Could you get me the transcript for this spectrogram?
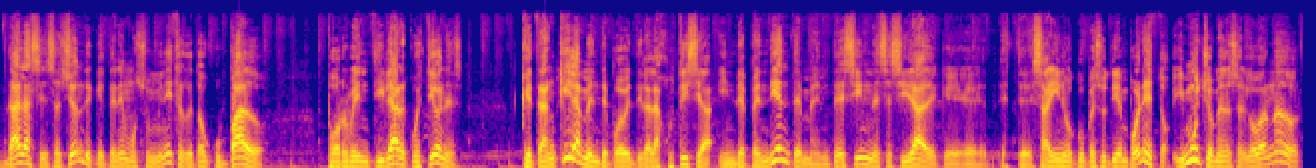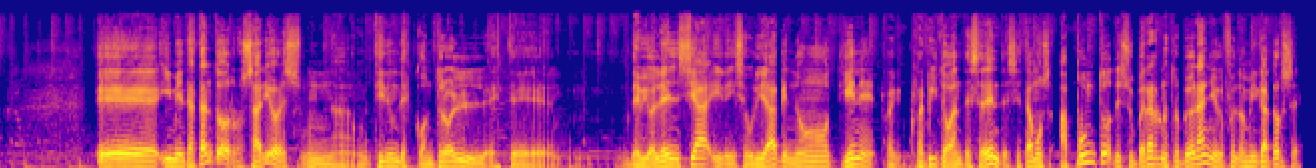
Da la sensación de que tenemos un ministro que está ocupado por ventilar cuestiones que tranquilamente puede ventilar la justicia independientemente, sin necesidad de que este, ocupe su tiempo en esto, y mucho menos el gobernador. Eh, y mientras tanto, Rosario es tiene un descontrol este, de violencia y de inseguridad que no tiene, repito, antecedentes. Estamos a punto de superar nuestro peor año, que fue el 2014.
